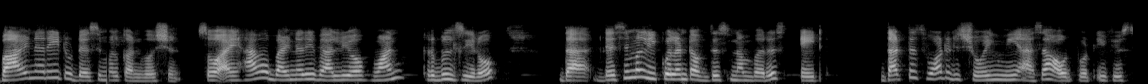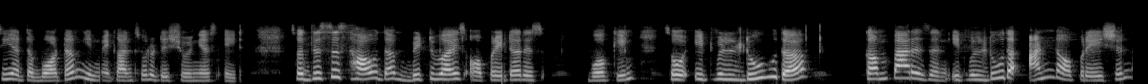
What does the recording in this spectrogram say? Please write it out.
binary to decimal conversion. So I have a binary value of 1 triple zero. The decimal equivalent of this number is 8. That is what it is showing me as a output. If you see at the bottom in my console, it is showing as 8. So this is how the bitwise operator is working. So it will do the comparison. It will do the AND operation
